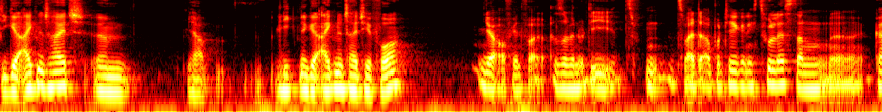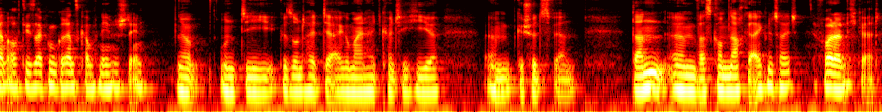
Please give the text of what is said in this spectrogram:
die Geeignetheit, ähm, ja, liegt eine Geeignetheit hier vor? Ja, auf jeden Fall. Also wenn du die zweite Apotheke nicht zulässt, dann äh, kann auch dieser Konkurrenzkampf nicht entstehen. Ja, und die Gesundheit der Allgemeinheit könnte hier ähm, geschützt werden. Dann, ähm, was kommt nach Geeignetheit? Erforderlichkeit.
